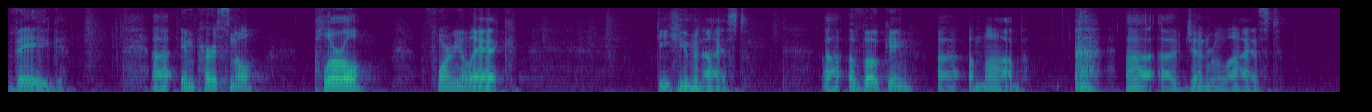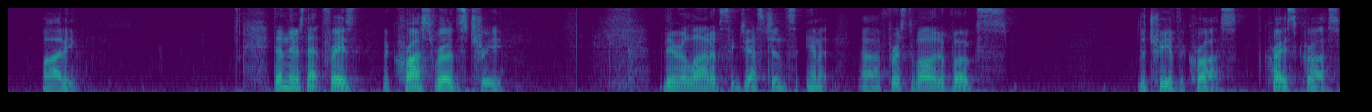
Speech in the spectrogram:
vague uh, impersonal, plural, formulaic, dehumanized, uh, evoking uh, a mob, uh, a generalized body. Then there's that phrase, the crossroads tree. There are a lot of suggestions in it. Uh, first of all, it evokes the tree of the cross, Christ's cross.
